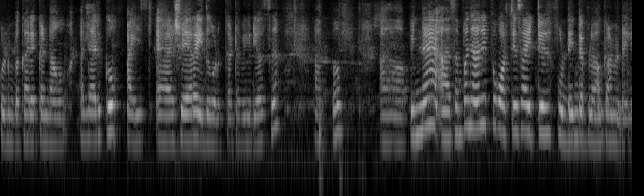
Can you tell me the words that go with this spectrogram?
കുടുംബക്കാരൊക്കെ ഉണ്ടാവും. എല്ലാവർക്കും അയ ഷെയർ ചെയ്ത് കൊടുക്കുക കേട്ടോ വീഡിയോസ് അപ്പം പിന്നെ സംഭവം ഞാനിപ്പോൾ കുറച്ച് ദിവസമായിട്ട് ഫുഡിന്റെ ബ്ലോഗാണ് ഇടയിൽ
